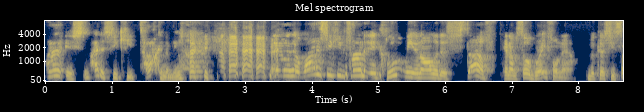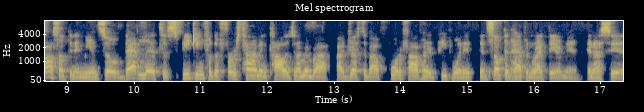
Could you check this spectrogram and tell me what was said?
why is she, why does she keep keep talking to me? Like, you know, why does she keep trying to include me in all of this stuff? And I'm so grateful now because she saw something in me. And so that led to speaking for the first time in college. And I remember I, I addressed about four to 500 people in it and something happened right there, man. And I said,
